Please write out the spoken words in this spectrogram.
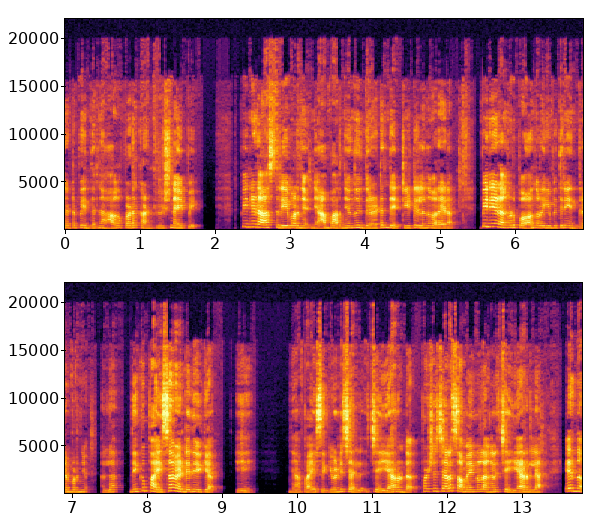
കേട്ടപ്പോൾ ഇന്ദ്രൻ ആകെപ്പാടെ കൺഫ്യൂഷൻ ആയിപ്പോയി. പിന്നീട് ആ സ്ത്രീ പറഞ്ഞു ഞാൻ പറഞ്ഞൊന്നും ഇതിനായിട്ടും തെറ്റിയിട്ടില്ലെന്ന് പറയണം. പിന്നീട് അങ്ങോട്ട് പോകാൻ തുടങ്ങിയപ്പോഴത്തേനും ഇന്ദ്രൻ പറഞ്ഞു അല്ല നിങ്ങൾക്ക് പൈസ വേണ്ടേന്ന് ചോദിക്കാം. ഏ ഞാൻ പൈസയ്ക്ക് വേണ്ടി ചെയ്യാറുണ്ട് പക്ഷെ ചില സമയങ്ങളിൽ അങ്ങനെ ചെയ്യാറില്ല എന്ന്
